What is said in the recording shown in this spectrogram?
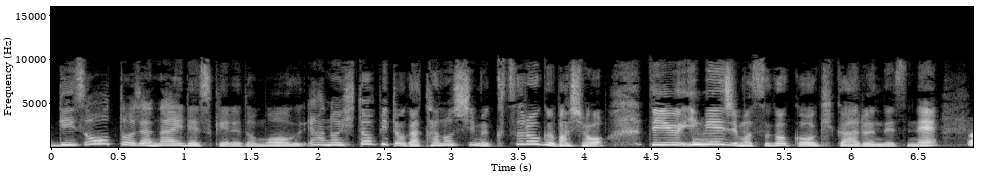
リゾートじゃないですけれども、あの、人々が楽しむくつろぐ場所っていうイメージもすごく大きくあるんですね。で。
